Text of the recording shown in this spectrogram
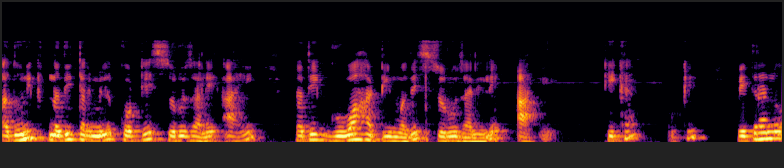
आधुनिक नदी टर्मिनल कोठे सुरू झाले आहे? तर ते गुवाहाटीमध्ये सुरू झालेले आहे. ठीक आहे? ओके मित्रांनो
